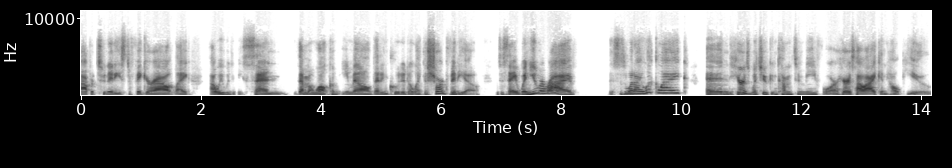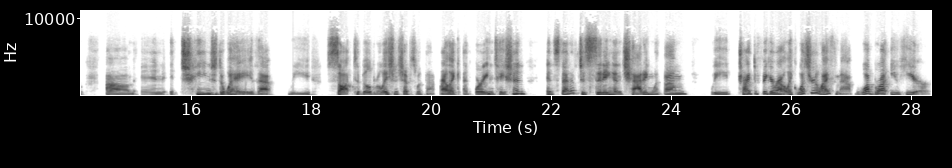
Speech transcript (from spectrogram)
opportunities to figure out like how we would send them a welcome email that included a, like a short video to say, when you arrive, this is what I look like. And here's what you can come to me for. Here's how I can help you. Um, and it changed the way that we sought to build relationships with them, right? Like at orientation, instead of just sitting and chatting with them, we tried to figure out like, what's your life map? What brought you here?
